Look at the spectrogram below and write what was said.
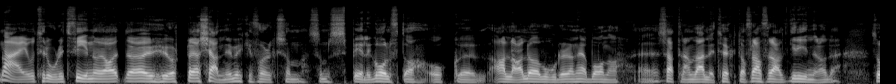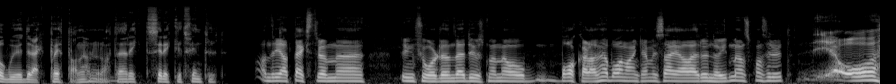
Nej, otroligt fin och jag, jag har ju hört och jag känner mycket folk som, som spelar golf då och eh, alla lövord i den här banan eh, sätter den väldigt högt och framförallt grinerna. Det såg vi ju direkt på ettan här nu att det riktigt, ser riktigt fint ut. Andreas Bäckström, eh, Bryngfjorden, det är du som är med och bakar den här banan kan vi säga. Är du nöjd med den som den ser ut? Ja,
